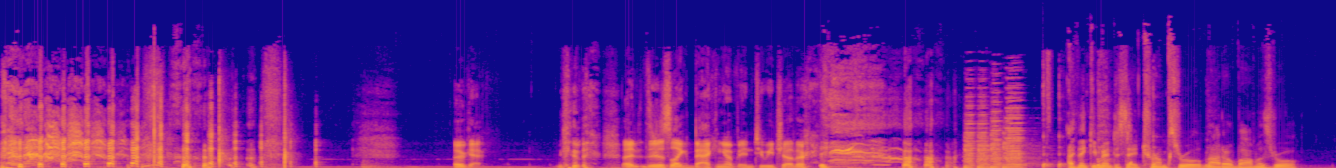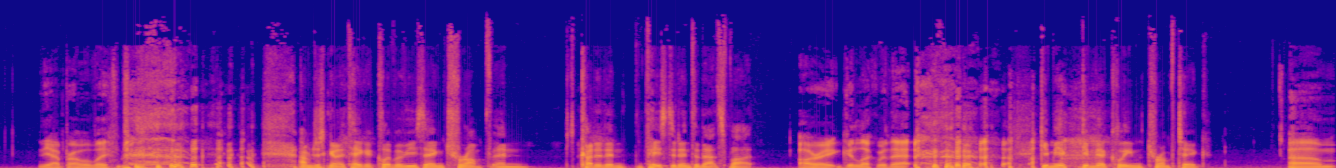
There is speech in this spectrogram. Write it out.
Okay. Uh, they're just like backing up into each other. I think you meant to say Trump's rule, not Obama's rule. Yeah, probably. I'm just going to take a clip of you saying Trump and cut it and paste it into that spot. All right. Good luck with that. Give me a give me a clean Trump take. um,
